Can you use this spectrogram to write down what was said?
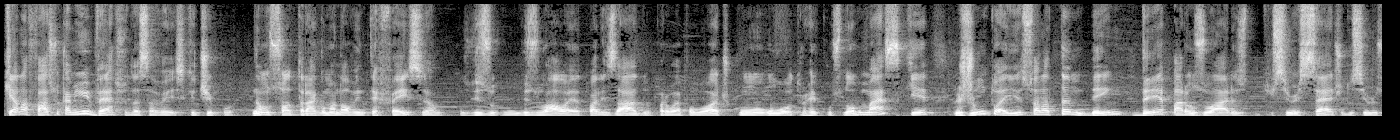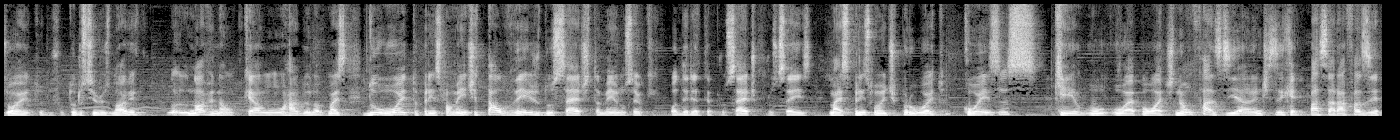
que ela faça o caminho inverso dessa vez, que tipo, não só traga uma nova interface, um, visu, um visual atualizado para o Apple Watch com um outro recurso novo, mas que junto a isso ela também dê para usuários do Series 7, do Series 8, do futuro Series 9, 9 não, porque é um hardware novo, mas do 8 principalmente, talvez do 7 também, eu não sei o que poderia ter para o 7, para o 6, mas principalmente para o 8, coisas que o, o, Apple Watch não fazia antes e que ele passará a fazer.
